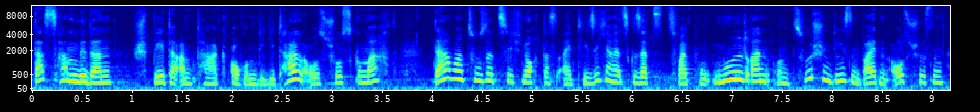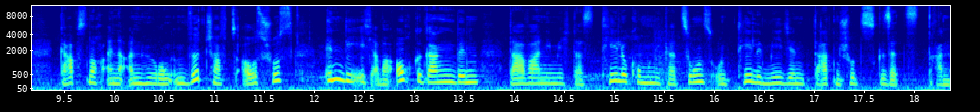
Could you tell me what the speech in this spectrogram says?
Das haben wir dann später am Tag auch im Digitalausschuss gemacht. Da war zusätzlich noch das IT-Sicherheitsgesetz 2.0 dran und zwischen diesen beiden Ausschüssen gab es noch eine Anhörung im Wirtschaftsausschuss, in die ich aber auch gegangen bin. Da war nämlich das Telekommunikations- und Telemedien-Datenschutzgesetz dran.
